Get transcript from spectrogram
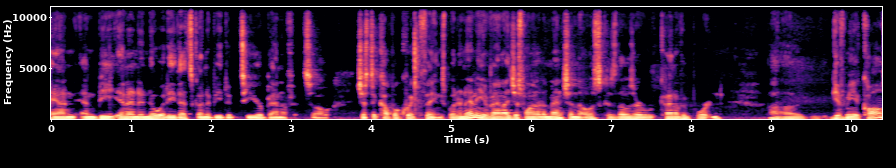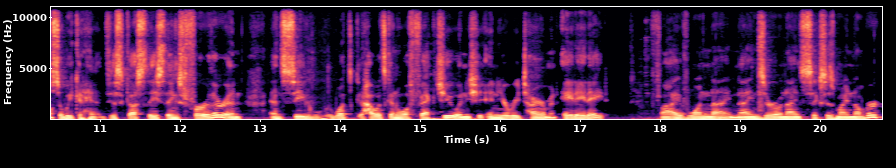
and and be in an annuity that's going to be to, to your benefit. So just a couple quick things but in any event i just wanted to mention those because those are kind of important uh, give me a call so we can ha- discuss these things further and and see what's how it's going to affect you in, in your retirement. 888 519 9096 is my number.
